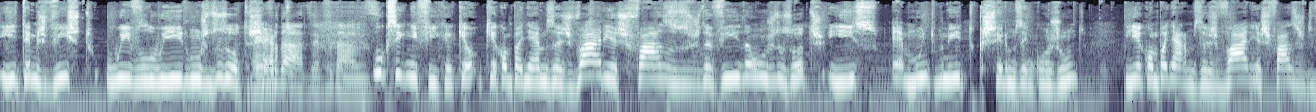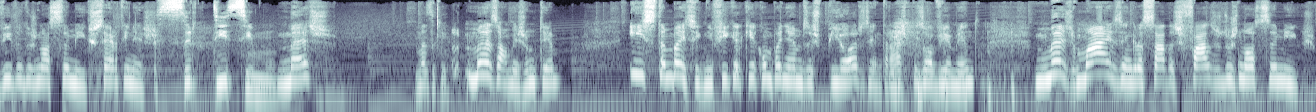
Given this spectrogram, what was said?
e temos visto o evoluir uns dos outros, É certo? verdade, é verdade. O que significa que, que acompanhamos as várias fases da vida uns dos outros e isso é muito bonito crescermos em conjunto e acompanharmos as várias fases de vida dos nossos amigos, certo, Inês? Certíssimo. Mas Mas o quê? mas ao mesmo tempo, isso também significa que acompanhamos as piores, entre aspas, obviamente, mas mais engraçadas fases dos nossos amigos.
